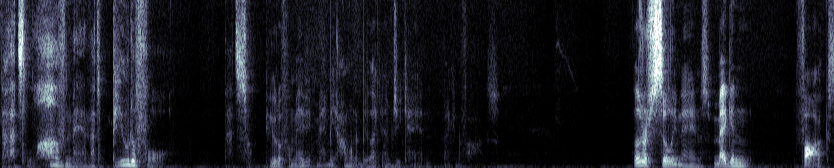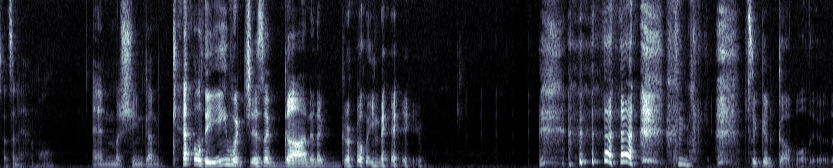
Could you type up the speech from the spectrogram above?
Now that's love, man. That's beautiful. That's so beautiful. Maybe maybe I want to be like MGK and Megan Fox. Those are silly names. Megan Fox, that's an animal, and Machine Gun Kelly, which is a gun and a girly name. it's a good couple, dude.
